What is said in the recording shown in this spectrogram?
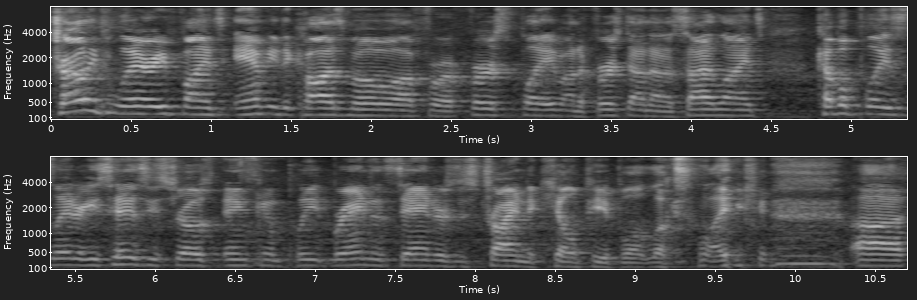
Charlie Puleri finds Anthony DeCosmo uh, for a first play on a first down on the sidelines. Couple plays later, he's his, he throws incomplete. Brandon Sanders is trying to kill people, it looks like. Uh,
